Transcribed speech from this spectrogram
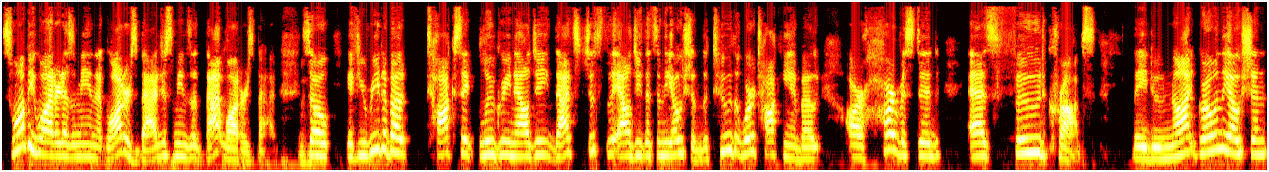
swampy water doesn't mean that water's bad; it just means that that water's bad. Mm-hmm. So if you read about toxic blue green algae, that's just the algae that's in the ocean. The two that we're talking about are harvested as food crops. They do not grow in the ocean.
